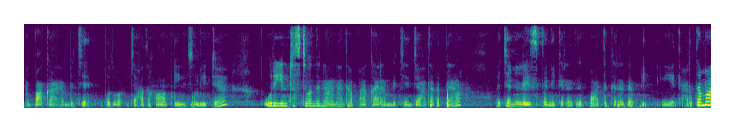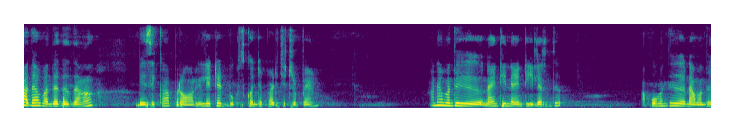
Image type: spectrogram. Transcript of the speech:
நான் பார்க்க ஆரம்பித்தேன். பொதுவாக ஜாதகம் அப்படின்னு சொல்லிட்டு. ஒரு இன்ட்ரெஸ்ட் வந்து நானாக தான் பார்க்க ஆரம்பித்தேன் ஜாதகத்தை. வச்சு அனலைஸ் பண்ணிக்கிறது பார்த்துக்கிறது அப்படி. யதார்த்தமாக அதான் வந்தது தான். பேசிக்காக அப்புறம் ரிலேட்டட் புக்ஸ் கொஞ்சம் படிச்சுட்ருப்பேன் ஆனால் வந்து நைன்டீன் நைன்ட்டிலேருந்து அப்போது வந்து நான் வந்து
